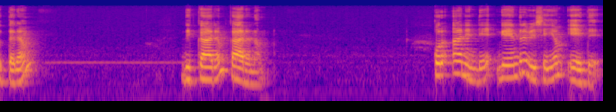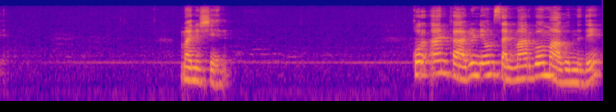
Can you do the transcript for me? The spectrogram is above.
ഉത്തരം ധിക്കാരം കാരണം. ഖുർആാനിന്റെ കേന്ദ്ര വിഷയം ഏത്? മനുഷ്യൻ. ഖുർആൻ കാരുണ്യവും സന്മാർഗവുമാകുന്നത്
